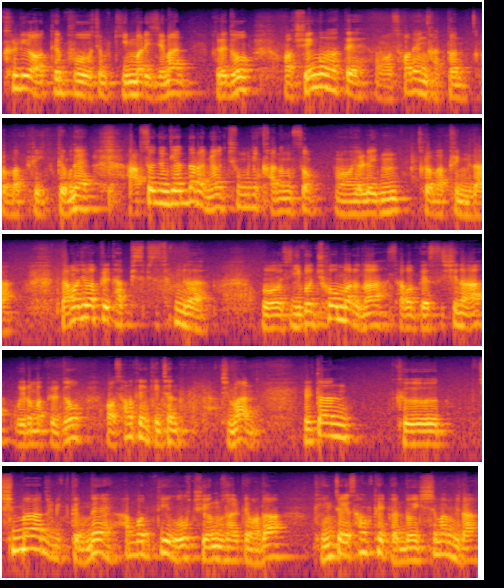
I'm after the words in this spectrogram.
클리어 템프 좀 긴 말이지만 그래도 어, 주행검사 때 어, 선행 갔던 그런 마필이기 때문에 앞선 전개한다면 충분히 가능성 어, 열려 있는 그런 마필입니다. 나머지 마필 다 비슷비슷합니다. 뭐 이번 초음 마르나 4번 베스트 시나 뭐 이런 마필도 어, 상태는 괜찮지만 일단 그 신만화들이기 때문에 한 번 뛰고 주행무사 할 때마다 굉장히 상태 변동이 심합니다.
